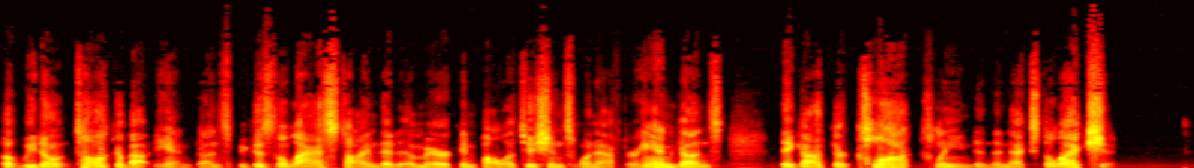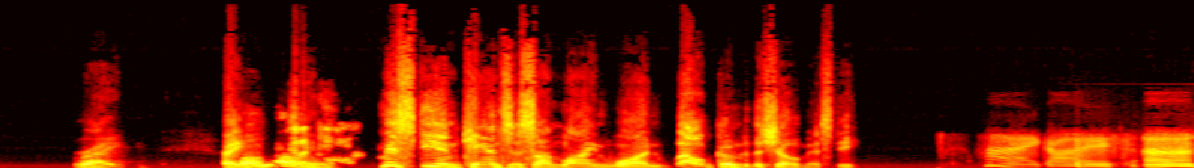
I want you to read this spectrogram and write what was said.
but we don't talk about handguns because the last time that American politicians went after handguns they got their clock cleaned in the next election Right. Right. Well, not We got a only- caller. Misty in Kansas on line one. Welcome to the show, Misty. Hi guys, uh,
